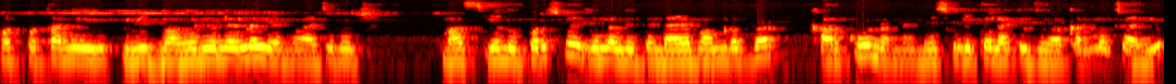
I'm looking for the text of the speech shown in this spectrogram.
પોતપોતાની વિવિધ માંગણીઓને લઈ અને આજરોજ માસ સીએલ ઉપર છે, જેના લીધે નાયબ મામલતદાર કારકુન અને મહેસૂલી તલાટી જેવા કર્મચારીઓ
